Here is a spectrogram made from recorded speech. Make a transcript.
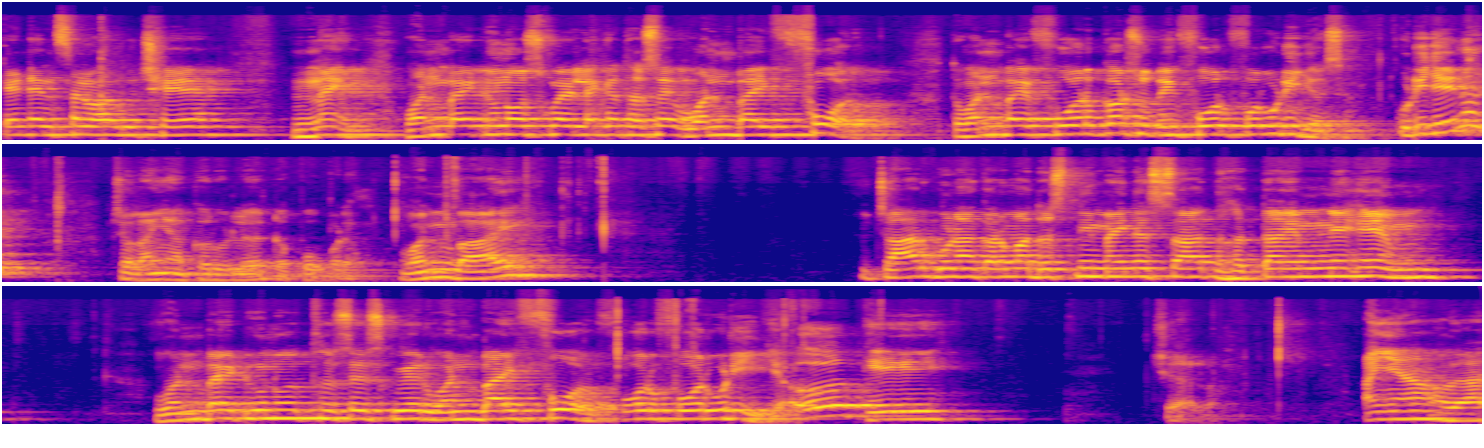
કે ટેન્શન વાળું છે નહીં. વન બાય ટુ નો સ્ક્વેર એટલે કે થશે વન બાય ફોર તો વન બાય ફોર કરશું તો એ ફોર ફોર ઉડી જશે. ઉડી જાય ને? ચલો અહીંયા કરું એટલે ટપો પડે. વન બાય ચાર ગુણાકારમાં દસની માઇનસ સાત હતા એમને એમ. વન બાય ટુ નો થશે square one by four. Four four ઉડી ગયા. ઓકે. ચાલો. અહીંયા હવે આ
